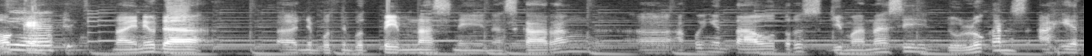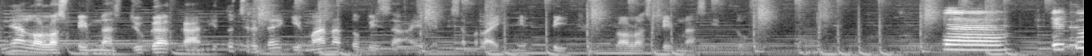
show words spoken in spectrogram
Oke, okay. yeah. nah ini udah uh, nyebut-nyebut PIMNAS nih. Nah sekarang uh, aku ingin tahu terus gimana sih dulu kan akhirnya lolos PIMNAS juga kan? Itu ceritanya gimana tuh bisa akhirnya bisa meraih mimpi lolos PIMNAS itu? Ya itu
